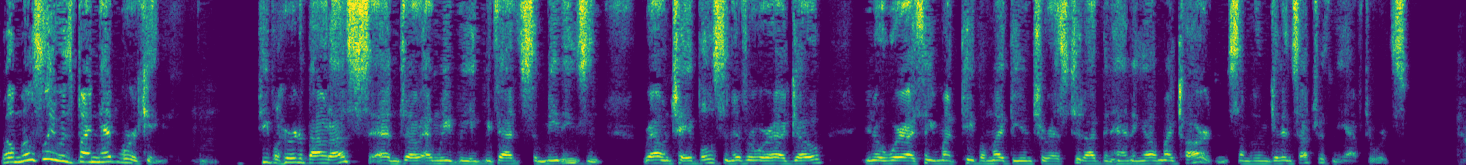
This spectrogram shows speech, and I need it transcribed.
well mostly it was by networking mm-hmm. people heard about us and uh, and we, we we've had some meetings and roundtables and everywhere i go you know, where I think my people might be interested, I've been handing out my card, and some of them get in touch with me afterwards. Yeah.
